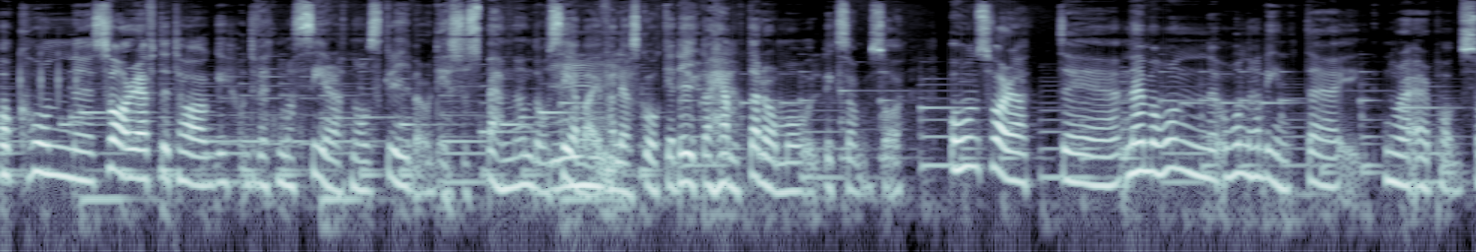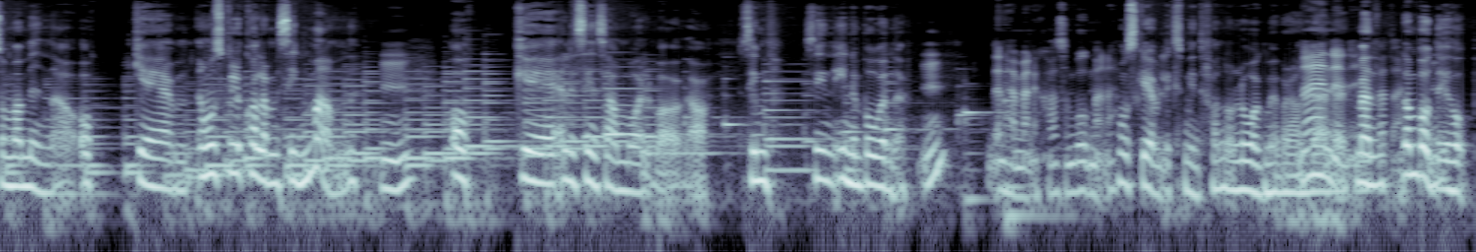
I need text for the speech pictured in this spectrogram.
Och hon eh, svarar efter ett tag och du vet man ser att någon skriver och det är så spännande att se bara ifall jag ska åka dit och hämta dem och liksom så. Och hon svarar att eh, nej men hon, hon hade inte några airpods som var mina och eh, hon skulle kolla med sin man. Och, eh, eller sin sambo eller vad, ja, sin, sin inneboende. Den här människan som bor med henne. Hon skrev liksom inte ifall de låg med varandra. Nej, nej, nej, men de bodde ihop.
